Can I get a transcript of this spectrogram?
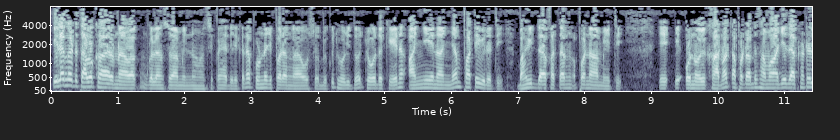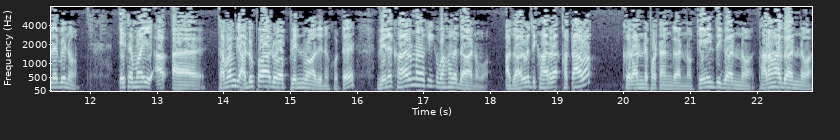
ඊළඟට තව කාරණාවක් මුගලන් ස්වාමීන් වහන්සේ පැහැදිලි කරන පුණ්‍යජ පරං ආවසෝබිකු චෝදිතෝ චෝදකේන අඤ්ඤේනඤ්ඤම් පටිවිරති. බහිද්දා කතං අපනාමේති. ඒ ඔන ඔය කාරණාවත් අපට අද සමාජයේ දක්නට ලැබෙනවා. ඒ තමයි තමන්ගේ අඩුපාඩුවක් පෙන්වා දෙනකොට වෙන කාරණාවකින් වහලා දානවා. අදාළති කතාවක් කරන්න පටන් ගන්නවා කේන්ති ගන්නවා තරහ ගන්නවා.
